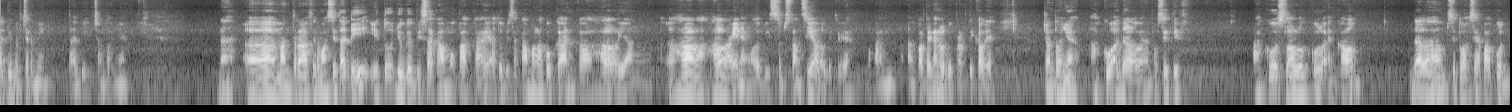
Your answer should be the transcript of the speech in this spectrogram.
lagi bercermin tadi contohnya. Nah, uh, mantra afirmasi tadi itu juga bisa kamu pakai atau bisa kamu lakukan ke hal yang eh, hal, hal lain yang lebih substansial gitu ya kan uh, konten kan lebih praktikal ya contohnya aku adalah orang yang positif aku selalu cool and calm dalam situasi apa pun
